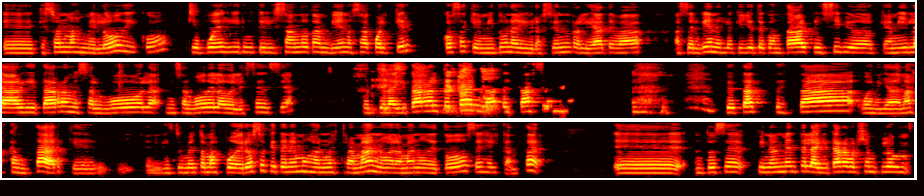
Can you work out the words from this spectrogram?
eh, que son más melódicos, que puedes ir utilizando también, o sea, cualquier cosa que emita una vibración en realidad te va a hacer bien, es lo que yo te contaba al principio, que a mí la guitarra me salvó, me salvó de la adolescencia, porque la guitarra al tocarla te está haciendo, te está, bueno, y además cantar, que el, el, instrumento más poderoso que tenemos a nuestra mano, a la mano de todos, es el cantar. Eh, entonces, finalmente la guitarra, por ejemplo,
